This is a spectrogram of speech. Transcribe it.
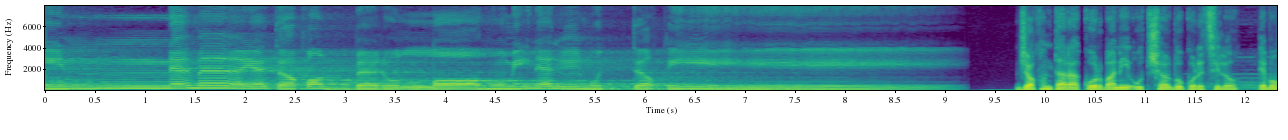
إنما يتقبل الله من المتقين যখন তারা কোরবানি উৎসর্গ করেছিল এবং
